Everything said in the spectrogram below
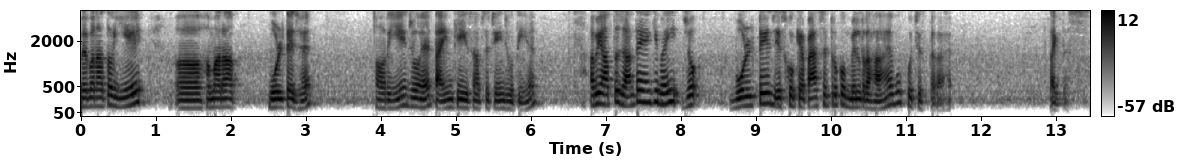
मैं बनाता हूँ ये आ, हमारा वोल्टेज है और ये जो है टाइम के हिसाब से चेंज होती है। अभी आप तो जानते हैं कि भाई जो वोल्टेज इसको कैपेसिटर को मिल रहा है वो कुछ इस तरह है। लाइक दिस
